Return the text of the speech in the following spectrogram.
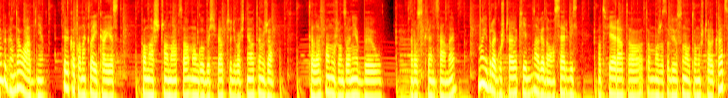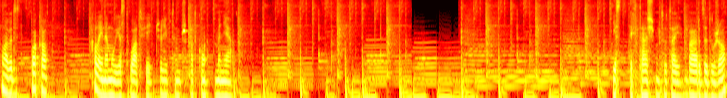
No wygląda ładnie, tylko ta naklejka jest pomarszczona, co mogłoby świadczyć właśnie o tym, że telefon, urządzenie był rozkręcany. No i brak uszczelki, no wiadomo, serwis otwiera, to, to może sobie usunął tą uszczelkę, co nawet jest spoko. Kolejnemu jest łatwiej, czyli w tym przypadku mnie. Jest tych taśm tutaj bardzo dużo.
